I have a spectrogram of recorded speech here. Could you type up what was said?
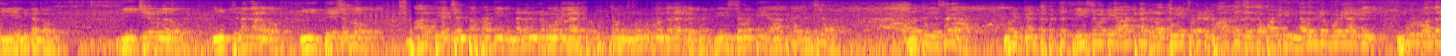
ఈ ఎన్నికల్లో ఈ చెరువులలో ఈ తెలంగాణలో ఈ దేశంలో భారతీయ జనతా పార్టీ నరేంద్ర మోడీ గారి ప్రభుత్వం మూడు వందల డెబ్బై త్రీ సెవెంటీ ఆర్టికల్ తెలుసు కదా రద్దు చేస్తా కదా? మరి గంట పెద్ద త్రీ సెవెంటీ ఆర్టికల్ రద్దు చేసినటువంటి భారతీయ జనతా పార్టీకి నరేంద్ర మోడీ గారికి మూడు వందల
